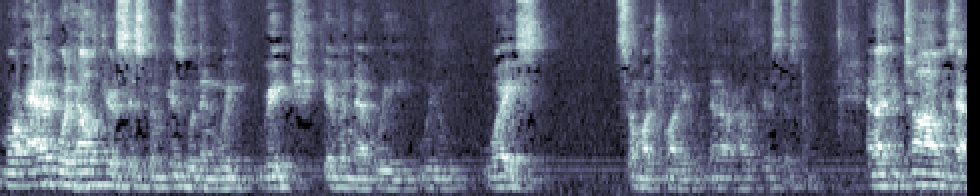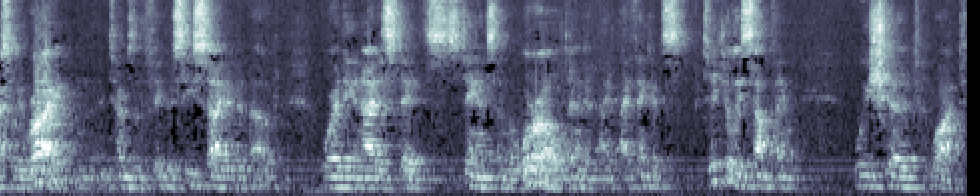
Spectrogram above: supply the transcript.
more adequate healthcare system is within reach, given that we, we waste so much money within our healthcare system. And I think Tom is absolutely right in, in terms of the figures he cited about where the United States stands in the world, and I, I think it's particularly something we should, what,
